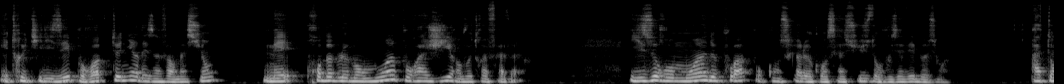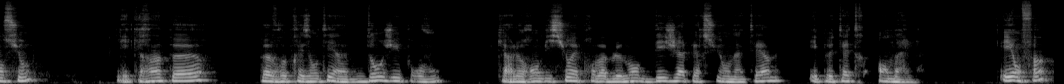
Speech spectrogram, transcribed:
être utilisés pour obtenir des informations, mais probablement moins pour agir en votre faveur. ils auront moins de poids pour construire le consensus dont vous avez besoin. Attention, les grimpeurs peuvent représenter un danger pour vous, car leur ambition est probablement déjà perçue en interne et peut-être en mal. Et enfin,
